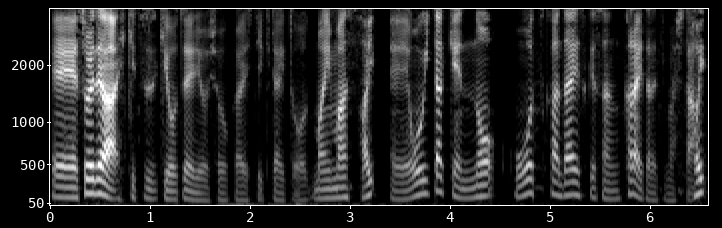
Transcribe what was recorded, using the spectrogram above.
えー、それでは引き続きお便りを紹介していきたいと思います、はい。えー、大分県の大塚大輔さんからいただきました、はい。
